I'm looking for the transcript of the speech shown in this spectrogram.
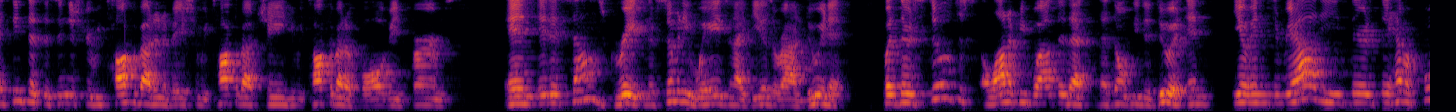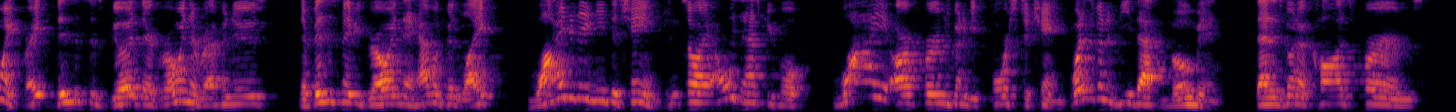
I think that this industry we talk about innovation, we talk about change, and we talk about evolving firms, and it, it sounds great. And there's so many ways and ideas around doing it, but there's still just a lot of people out there that that don't need to do it. And you know, in, in reality, they they have a point, right? Business is good; they're growing their revenues, their business may be growing, they have a good life, why do they need to change? And so I always ask people, why are firms going to be forced to change? What is going to be that moment that is going to cause firms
